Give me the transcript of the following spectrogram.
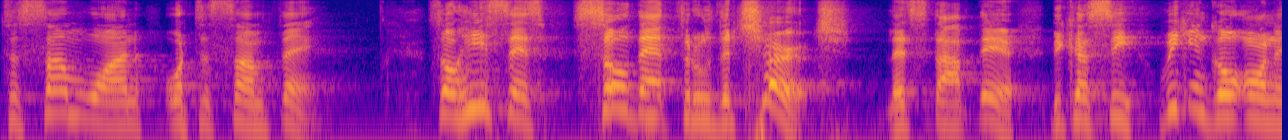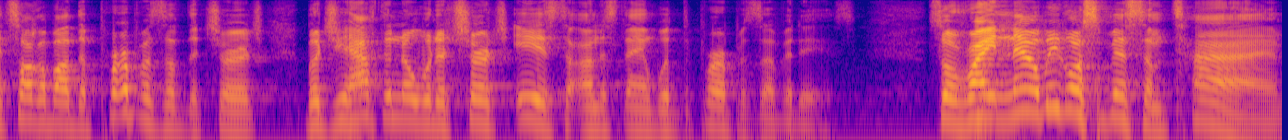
to someone, or to something. So he says, so that through the church. Let's stop there. Because, see, we can go on and talk about the purpose of the church, but you have to know what a church is to understand what the purpose of it is. So, right now, we're going to spend some time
